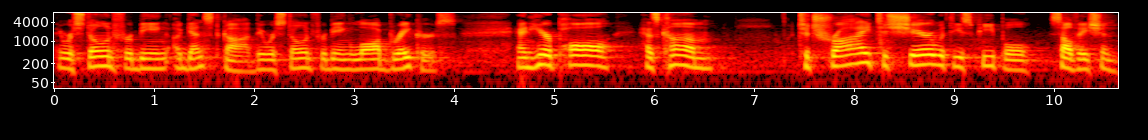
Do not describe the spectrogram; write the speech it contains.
They were stoned for being against God, they were stoned for being law breakers. And here Paul has come to try to share with these people salvation,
